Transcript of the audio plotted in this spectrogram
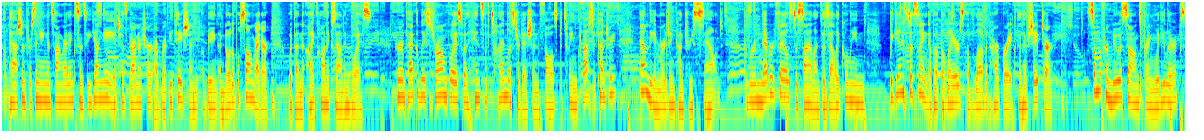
A passion for singing and songwriting since a young age has garnered her a reputation of being a notable songwriter with an iconic sounding voice. Her impeccably strong voice with hints of timeless tradition falls between classic country and the emerging country sound. The room never fails to silence as Ali Colleen begins to sing about the layers of love and heartbreak that have shaped her. Some of her newest songs bring witty lyrics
